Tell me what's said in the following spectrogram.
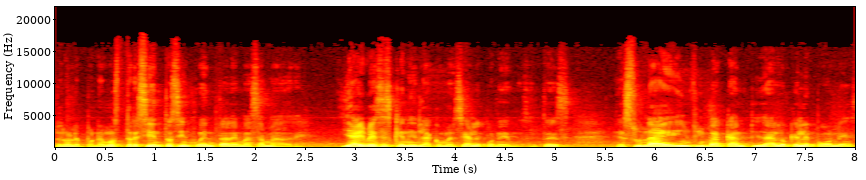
pero le ponemos 350 de masa madre. Y hay veces que ni la comercial le ponemos. Entonces es una ínfima cantidad lo que le pones.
